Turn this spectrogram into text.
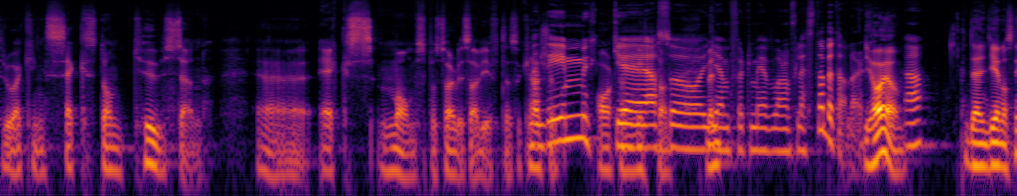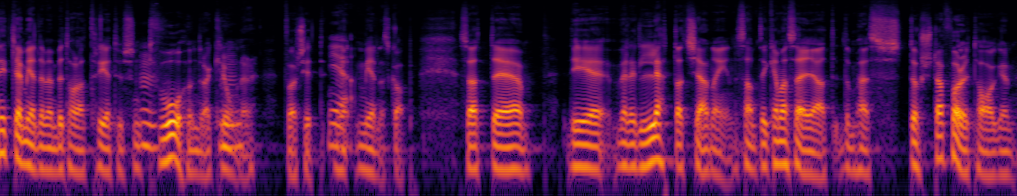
tror jag kring 16 000 eh, ex moms på serviceavgiften. Så Men kanske det är mycket 18, 19. alltså Men- jämfört med vad de flesta betalar. Ja, ja, Ja. den genomsnittliga medlemmen betalar 3200 kronor för sitt Mm. Ja. med- medlemskap. Så att eh, det är väldigt lätt att tjäna in. Samtidigt kan man säga att de här största företagen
